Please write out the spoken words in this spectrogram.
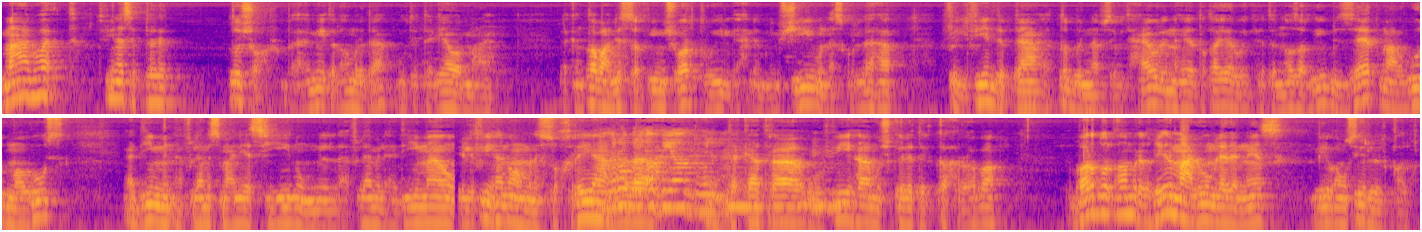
مع الوقت في ناس ابتدت تشعر بأهمية الأمر ده وتتجاوب معاه. لكن طبعا لسه في مشوار طويل إحنا بنمشيه والناس كلها في الفيلد بتاع الطب النفسي بتحاول إن هي تغير وجهة النظر دي بالذات مع وجود موروث قديم من أفلام إسماعيل ياسين ومن الأفلام القديمة اللي فيها نوع من السخرية. الروب الابيض والدكاتره وفيها مشكلة الكهرباء. برضو الأمر الغير معلوم لدى الناس بيبقى مثير للقلق.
